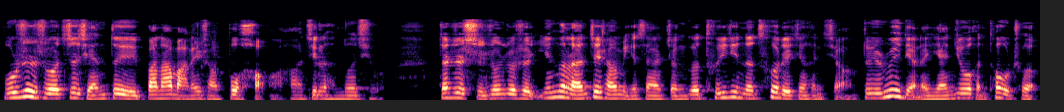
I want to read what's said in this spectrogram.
不是说之前对巴拿马那场不好啊，进了很多球。但是始终就是英格兰这场比赛整个推进的策略性很强，对瑞典的研究很透彻，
